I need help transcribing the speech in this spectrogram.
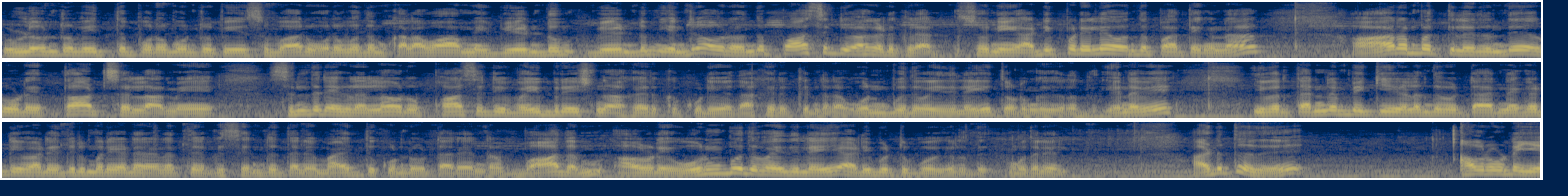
உள்ளொன்று வைத்து புறமொன்று பேசுவார் உறவுதம் கலவாமை வேண்டும் வேண்டும் என்று அவர் வந்து பாசிட்டிவாக எடுக்கிறார். ஸோ நீங்கள் அடிப்படையிலே வந்து பார்த்தீங்கன்னா ஆரம்பத்திலிருந்தே அவருடைய தாட்ஸ் எல்லாமே சிந்தனைகள் எல்லாம் ஒரு பாசிட்டிவ் வைப்ரேஷனாக இருக்கக்கூடியதாக இருக்கின்றன. ஒன்பது வயதிலேயே தொடங்குகிறது. எனவே இவர் தன்னம்பிக்கை இழந்துவிட்டார் நெகட்டிவான எதிர்மறையான எண்ணத்திற்கு சென்று தன்னை மாய்த்து கொண்டு விட்டார் என்ற வாதம் அவருடைய ஒன்பது வயதிலேயே அடிபட்டு போகிறது முதலில். அடுத்தது அவருடைய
